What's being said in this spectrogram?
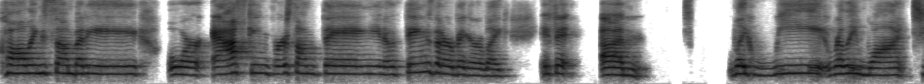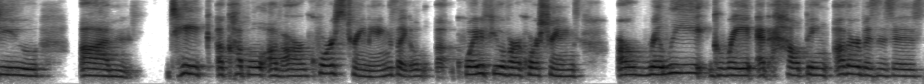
calling somebody or asking for something you know things that are bigger like if it um like we really want to um take a couple of our course trainings like uh, quite a few of our course trainings are really great at helping other businesses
